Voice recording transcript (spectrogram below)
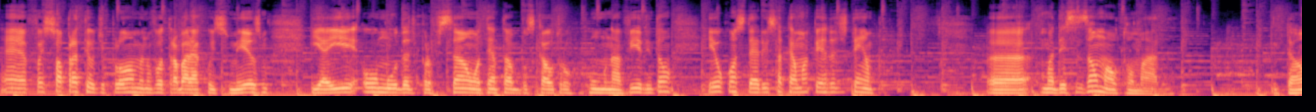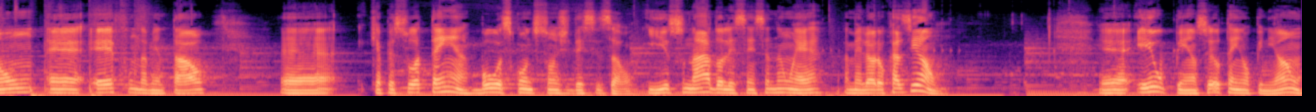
é, foi só para ter o diploma, não vou trabalhar com isso mesmo, e aí ou muda de profissão ou tenta buscar outro rumo na vida. Então eu considero isso até uma perda de tempo, uh, uma decisão mal tomada. Então é, é fundamental é, que a pessoa tenha boas condições de decisão, e isso na adolescência não é a melhor ocasião. É, eu penso, eu tenho opinião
